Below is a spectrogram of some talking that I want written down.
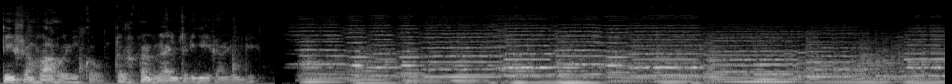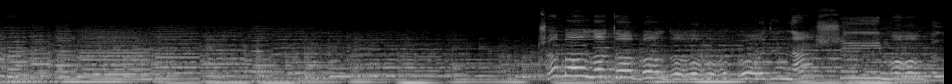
píšem hlaholíkov. Troška zaintrigíram ľudí. Čo bolo, to bolo pod našim obločkom.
